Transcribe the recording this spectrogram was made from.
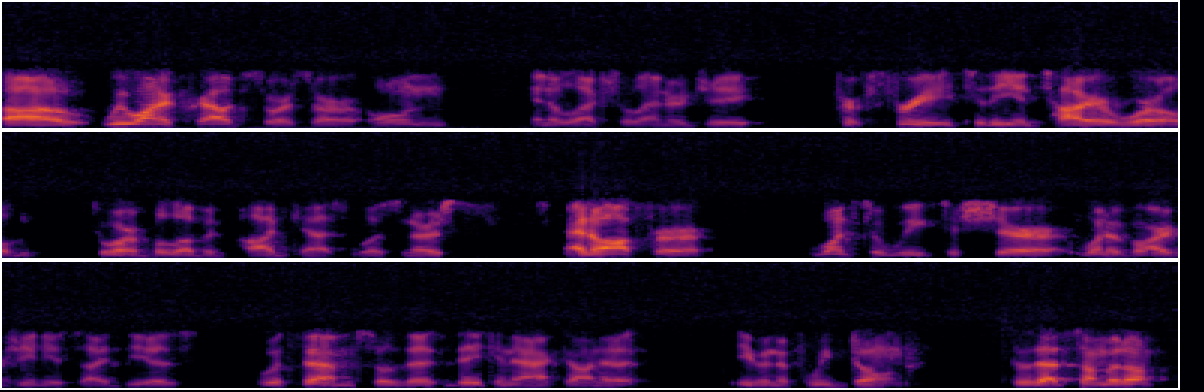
uh, we want to crowdsource our own intellectual energy for free to the entire world, to our beloved podcast listeners, and offer once a week to share one of our genius ideas with them so that they can act on it even if we don't. Does that sum it up?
